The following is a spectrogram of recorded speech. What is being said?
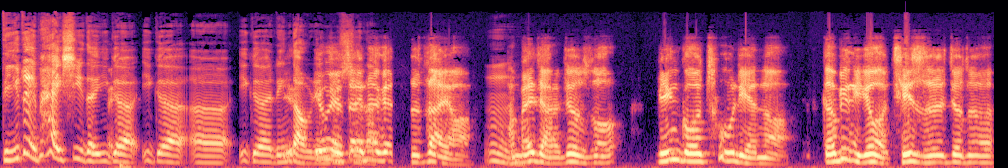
敌对派系的一个一个呃一个领导人。因为在那个时代啊，嗯，坦白讲就是说，民国初年哦，革命以后其实就是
